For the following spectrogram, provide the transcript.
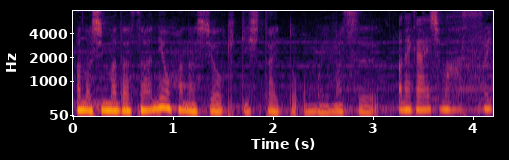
あの島田さんにお話をお聞きしたいと思います。お願いします、はい、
